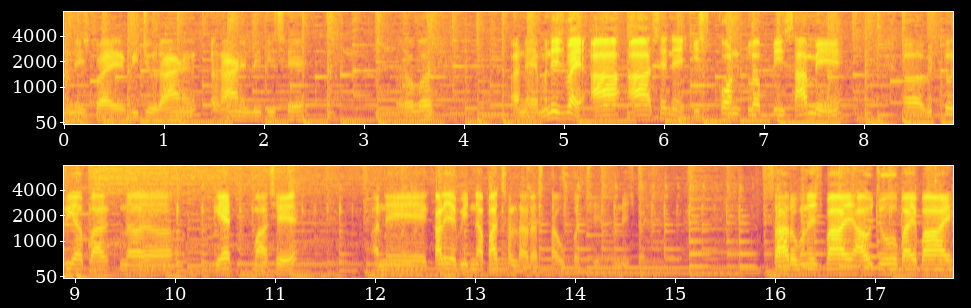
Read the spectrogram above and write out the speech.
મનીષભાઈ બીજું રાણ રાણ લીધી છે. બરોબર? અને મનીષભાઈ આ આ છે ને ઇસ્કોન ક્લબની સામે વિક્ટોરિયા પાર્કના ગેટમાં છે અને કાળિયા બીજના પાછળના રસ્તા ઉપર છે મનીષભાઈ. સારું મનીષભાઈ આવજો બાય બાય.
